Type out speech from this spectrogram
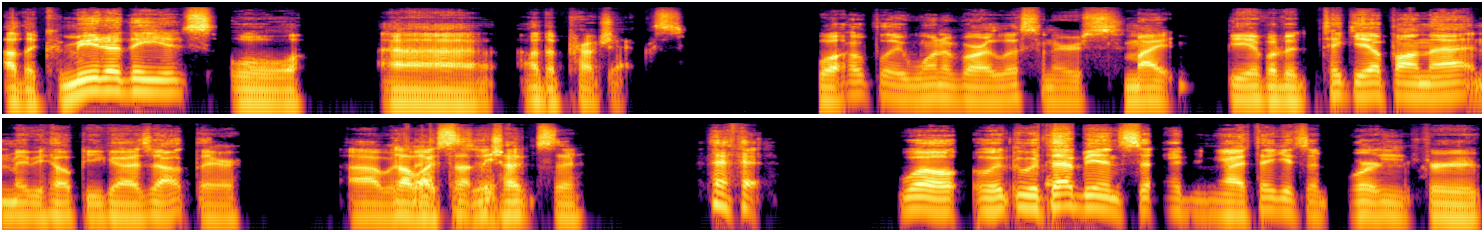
other communities or uh, other projects. Well, hopefully one of our listeners might be able to take you up on that and maybe help you guys out there. Uh, with oh, I certainly hope so. well, with, with, that being said, you know, I think it's important for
